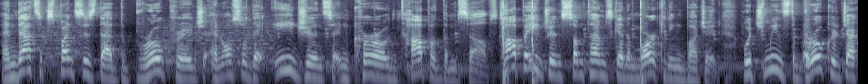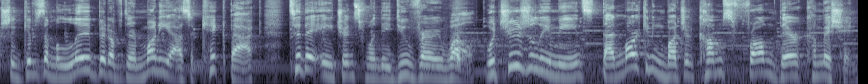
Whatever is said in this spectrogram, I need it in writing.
And that's expenses that the brokerage and also the agents incur on top of themselves. Top agents sometimes get a marketing budget which means the brokerage actually gives them a little bit of their money as a kickback to the agents when they do very well which usually means that marketing budget comes from their commission.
